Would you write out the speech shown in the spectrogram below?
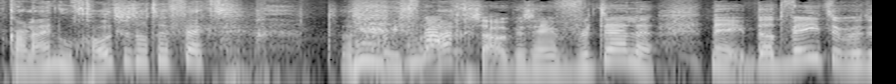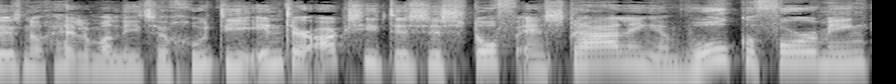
Carlijn, hoe groot is dat effect? Dat is een goede vraag. Nou, zou ik eens even vertellen. Nee, dat weten we dus nog helemaal niet zo goed. Die interactie tussen stof en straling en wolkenvorming...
